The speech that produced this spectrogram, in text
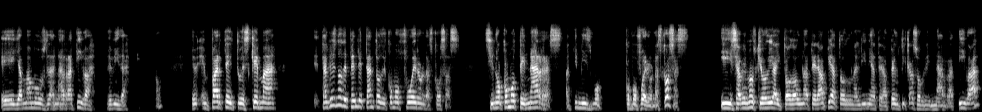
eh, llamamos la narrativa de vida. ¿no? En, en, parte tu esquema eh, tal vez no depende tanto de cómo fueron las cosas, sino cómo te narras a ti mismo cómo fueron las cosas. Y sabemos que hoy hay toda una terapia, toda una línea terapéutica sobre narrativa,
